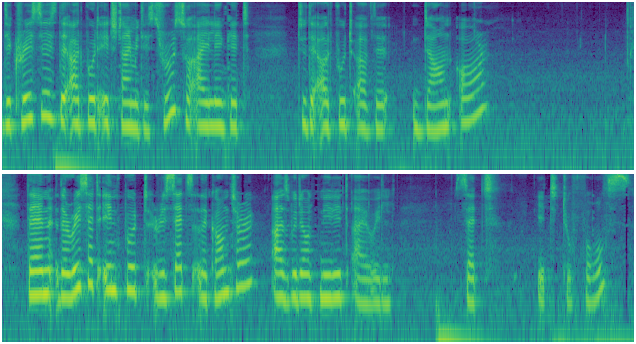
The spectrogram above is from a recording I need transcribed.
decreases the output each time it is true so I link it to the output of the down OR then the reset input resets the counter as we don't need it I will set it to false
